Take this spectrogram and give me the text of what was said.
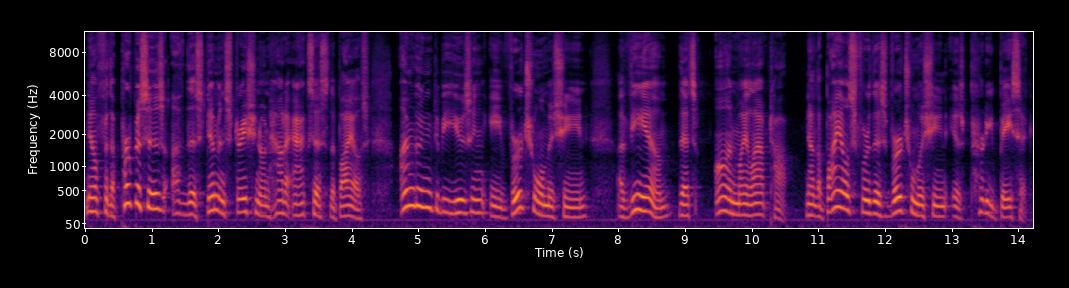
Now for the purposes of this demonstration on how to access the BIOS, I'm going to be using a virtual machine, a VM, that's on my laptop. Now the BIOS for this virtual machine is pretty basic,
